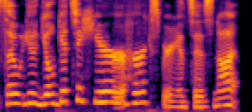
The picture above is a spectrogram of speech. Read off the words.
so you you'll get to hear her experiences, not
